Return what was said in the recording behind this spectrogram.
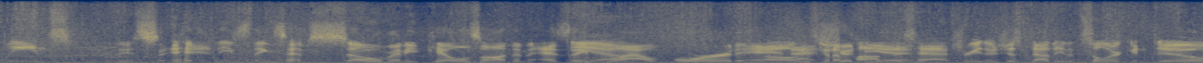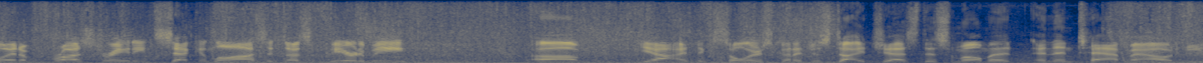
queens. This, these things have so many kills on them as they Yeah. plow forward, and oh, that he's going to pop this it. hatchery. There's just nothing that Solar can do, and a frustrating second loss. It does appear to be. Um, yeah, I think Solar's going to just digest this moment and then tap out. He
